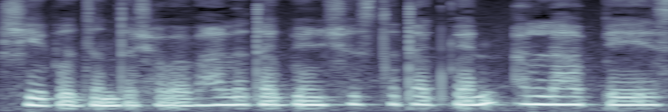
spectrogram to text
সেই পর্যন্ত সবাই ভালো থাকবেন, সুস্থ থাকবেন। আল্লাহ হাফেজ।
